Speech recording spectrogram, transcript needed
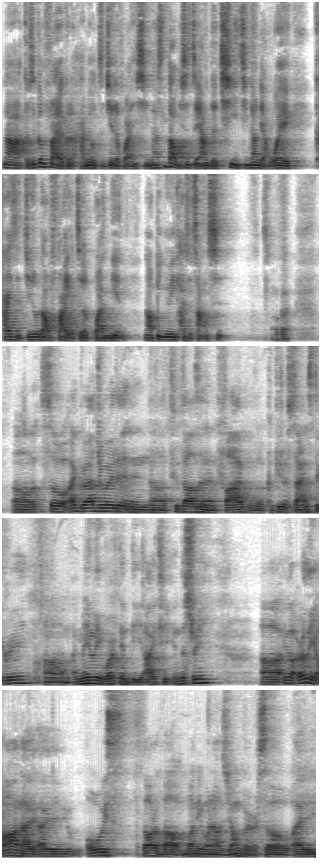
那可是跟 FIRE 可能还没有直接的关系，那是到底是怎样的契机让两位开始接触到 FIRE 这个观念，然后并愿意开始尝试？OK。Uh, so I graduated in uh, 2005 with a computer science degree. Um, I mainly worked in the IT industry. Uh, you know, early on, I, I, always thought about money when I was younger. So I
